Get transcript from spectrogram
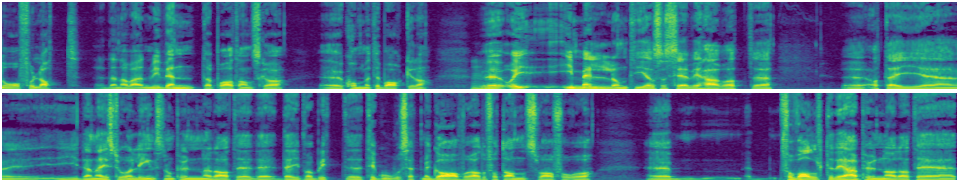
nå forlatt denne verden. Vi venter på at han skal eh, komme tilbake. Da. Eh, og i, i mellomtida så ser vi her at uh, at de uh, i denne historien, lignelsen om pundene, da, at de, de, var blitt tilgodesett med gaver, og hadde fått ansvar for å forvalte de her pundene til,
